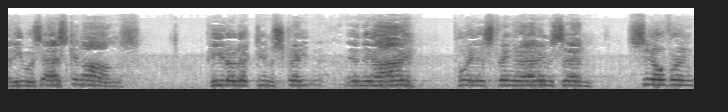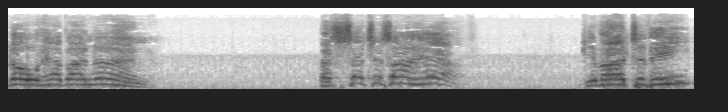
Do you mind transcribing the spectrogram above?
and he was asking alms. Peter looked him straight in the eye, pointed his finger at him, and said, Silver and gold have I none, but such as I have, give I to thee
